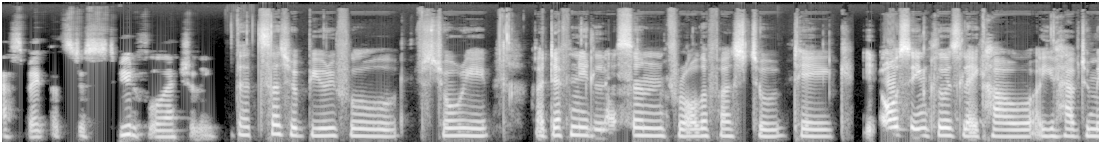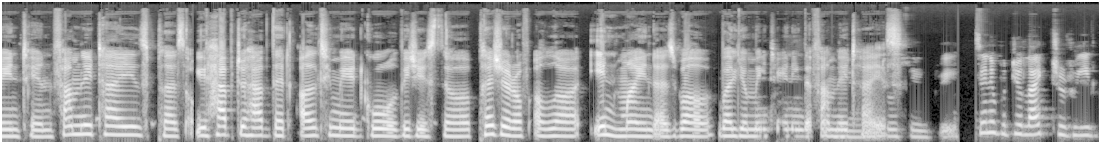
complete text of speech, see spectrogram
aspect. That's just beautiful actually. That's such a beautiful story a definite lesson for all of us to take. It also includes like how you have to maintain family ties, plus you have to have that ultimate goal, which is the pleasure of Allah in mind as well while you're maintaining the family yeah, ties. Totally agree. Zainab, would you like to read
